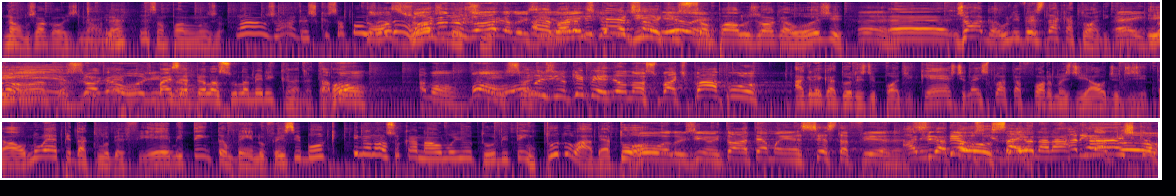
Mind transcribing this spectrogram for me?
Não, não joga hoje não, né? São Paulo não joga. Não, joga. Acho que o São Paulo Nossa, joga joga hoje, ou não Betinho. joga, Luizinho? Agora É eu me que perdi saber, aqui se o. São Paulo joga hoje. É. É, joga, Universidade Católica. É, e pronto, Isso, joga que- hoje, Mas então. é pela Sul-Americana, tá, Tá bom. Tá bom. Bom, É ô. Luizinho, quem perdeu o nosso bate-papo? Agregadores de podcast, nas plataformas de áudio digital, no app da Clube FM, tem também no Facebook e no nosso canal no YouTube. Tem tudo lá, Beto. Boa, Luizinho. Então até amanhã, sexta-feira. Se Arigatou, Deus quiser. sayonara, Arigatou.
